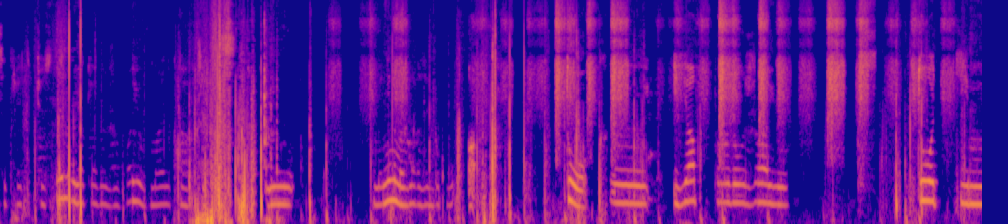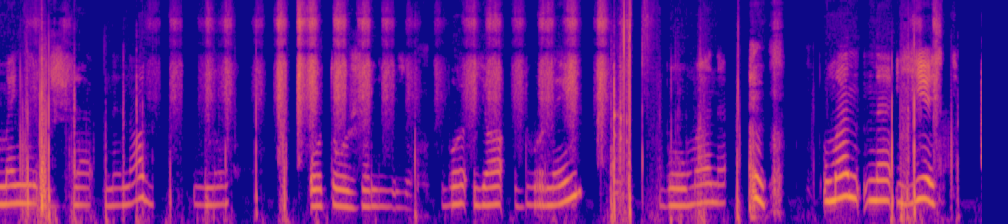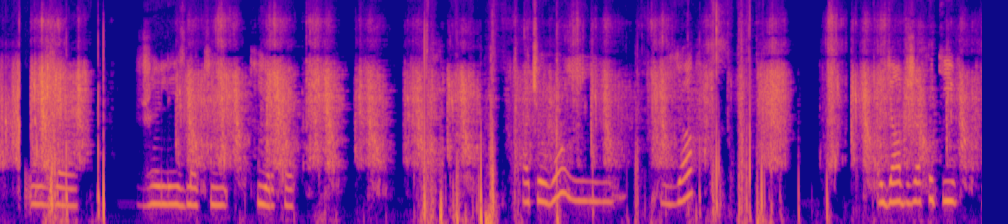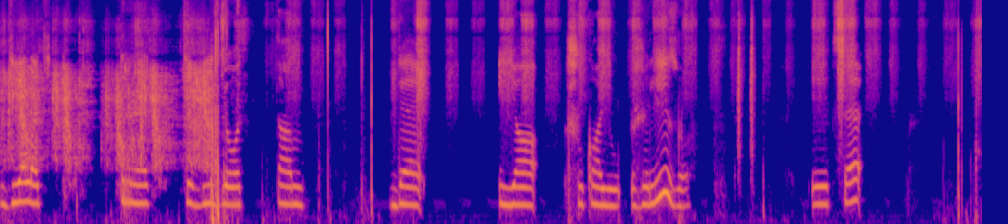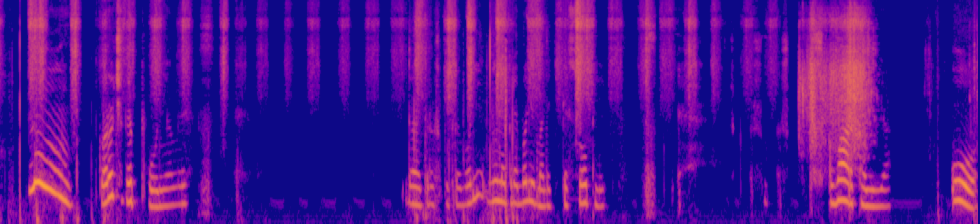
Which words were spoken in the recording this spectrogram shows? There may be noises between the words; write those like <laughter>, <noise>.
23 частина, як я виживаю в Майнкрафті. Мені не можна казати букву А. Так, е, я продовжаю. Кстати, мені вже не надо ото желізо. Бо я дурний, бо у мене <clears throat> у мене є уже желізна кі- А чого я я вже хотів делать третє відео там, де я шукаю желізо. І це. Ну, коротше, ви поняли. Давай трошки приболі. Ну, не приболі, в мене тільки соплі. Шкваркаю я. О!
